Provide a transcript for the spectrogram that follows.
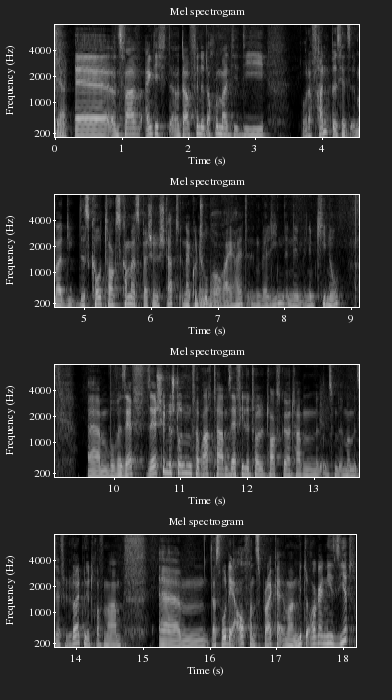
Ja. Äh, und zwar eigentlich, da findet auch immer die, die oder fand bis jetzt immer die, das Code Talks Commerce Special statt, in der Kulturbrauerei mhm. halt, in Berlin, in dem, in dem Kino. Ähm, wo wir sehr, sehr schöne Stunden verbracht haben, sehr viele tolle Talks gehört haben, mit uns immer mit sehr vielen Leuten getroffen haben. Ähm, das wurde ja auch von Spriker immer mitorganisiert.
